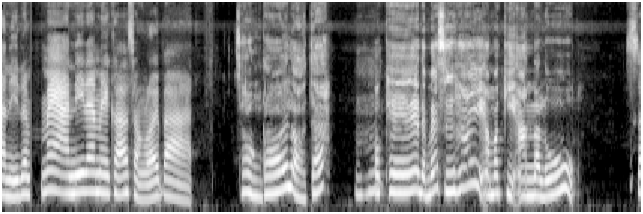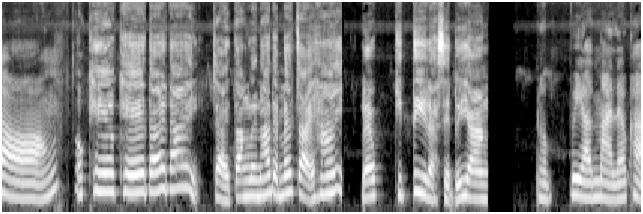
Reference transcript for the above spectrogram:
อันนี้ได้แม่อันนี้ได้ไหมคะสองร้อยบาท สองร้อยเหรอจ๊ะ อือฮึโอเค เดี๋ยวแม่ซื้อให้ เอามากี่อันล่ะลูก สองโอเค โอเค ได้ได้จ่ายตังค์เลยนะ เดี๋ยวแม่จ่ายให้ แล้วคิตตี้ล่ะเสร็จหรือยัง หนูเปลี่ยนใหม่แล้วค่ะ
